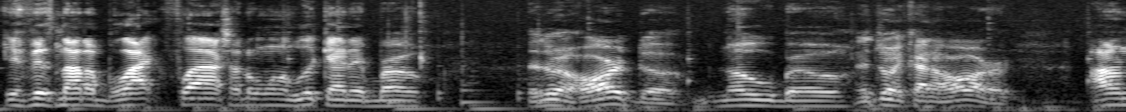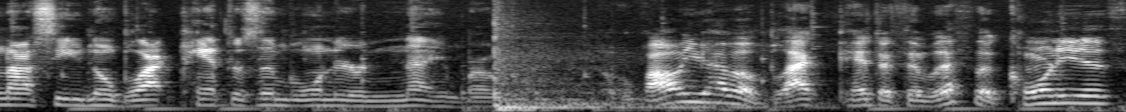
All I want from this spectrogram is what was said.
If it's not a black flash, I don't want to look at it, bro. That joint hard though. No, bro. That joint kind of hard. I do not see no Black Panther symbol on there or nothing, bro. Why would you have a Black Panther symbol? That's the corniest.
